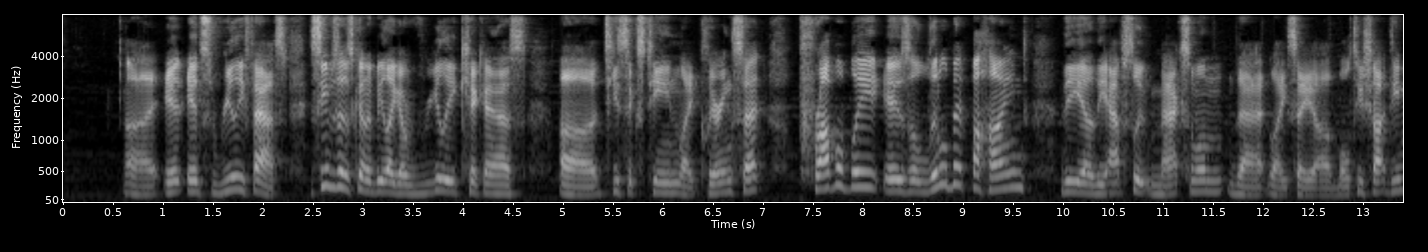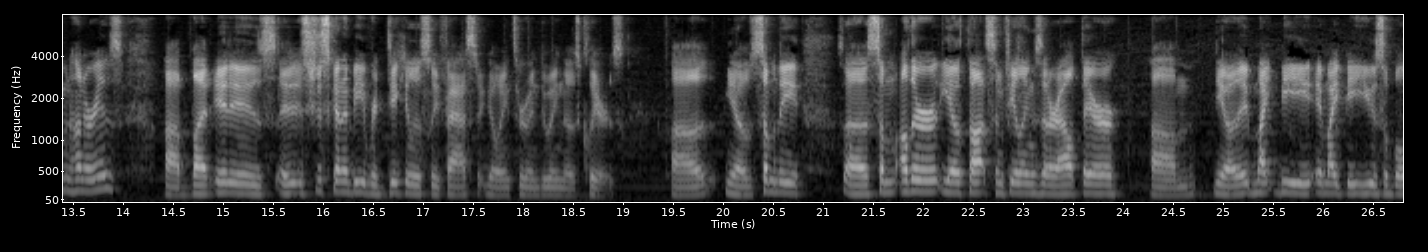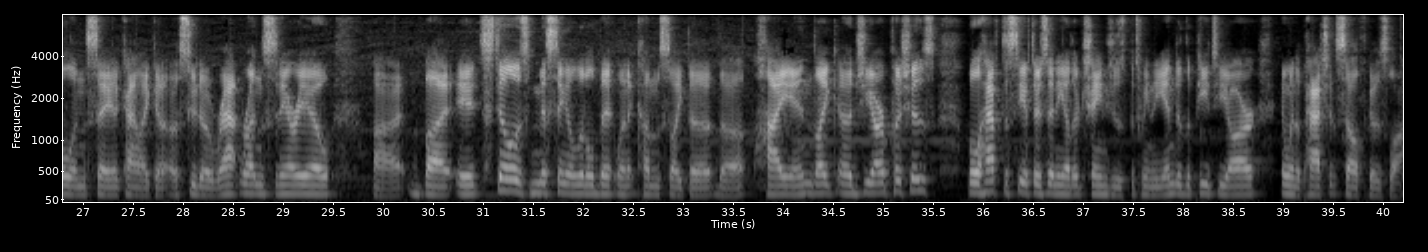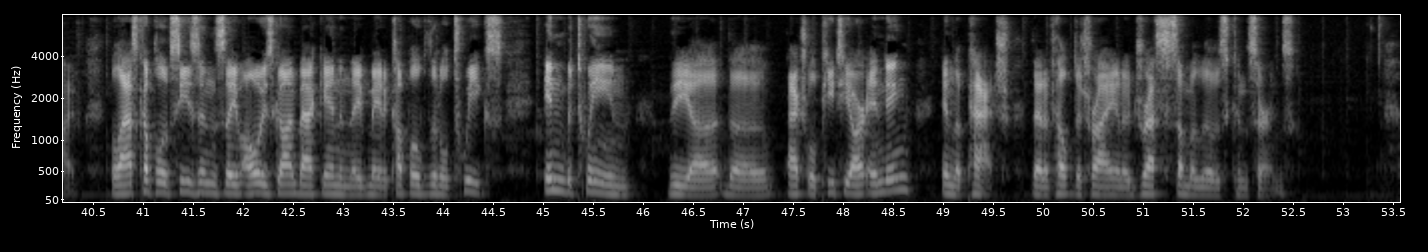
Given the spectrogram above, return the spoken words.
uh, it, it's really fast. It seems that it's going to be like a really kick-ass uh, T16 like clearing set. Probably is a little bit behind the uh, the absolute maximum that like say a multi-shot Demon Hunter is, uh, but it is it's just going to be ridiculously fast at going through and doing those clears. Uh, you know some of the uh, some other you know thoughts and feelings that are out there. Um, you know, it might be it might be usable in say kind of like a, a pseudo rat run scenario, uh, but it still is missing a little bit when it comes to like the the high end like uh, GR pushes. We'll have to see if there's any other changes between the end of the PTR and when the patch itself goes live. The last couple of seasons, they've always gone back in and they've made a couple of little tweaks in between the uh, the actual PTR ending and the patch that have helped to try and address some of those concerns.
